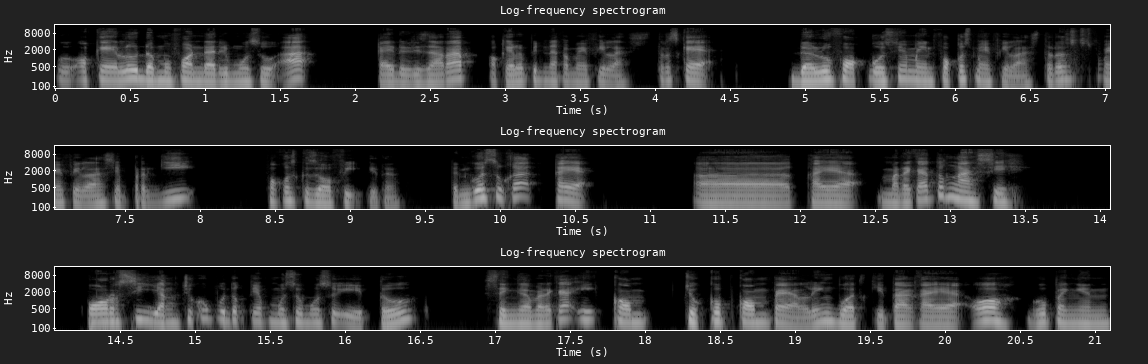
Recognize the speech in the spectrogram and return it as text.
oke lu udah move on dari musuh A, kayak dari Zarab, oke lu pindah ke Mephilas. Terus kayak udah lu fokusnya main fokus Mephilas. Terus Mephilasnya pergi, fokus ke Zoe gitu. Dan gue suka kayak eh kayak mereka tuh ngasih porsi yang cukup untuk tiap musuh-musuh itu sehingga mereka i- kom- cukup compelling buat kita kayak oh gue pengen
